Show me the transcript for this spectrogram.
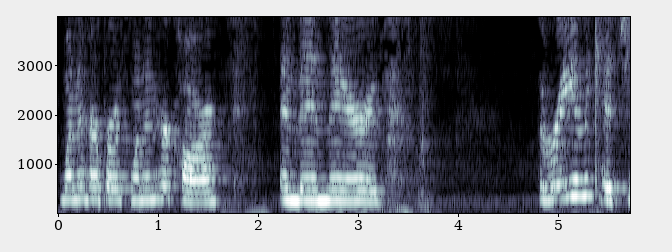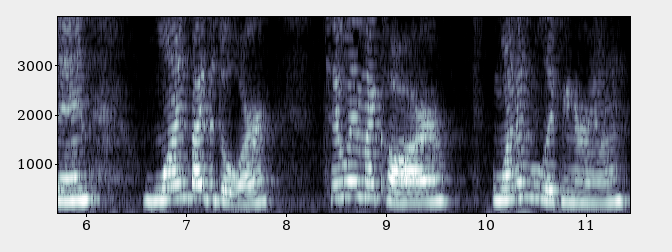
one in her purse, one in her car, and then there's three in the kitchen, one by the door, two in my car, one in the living room.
